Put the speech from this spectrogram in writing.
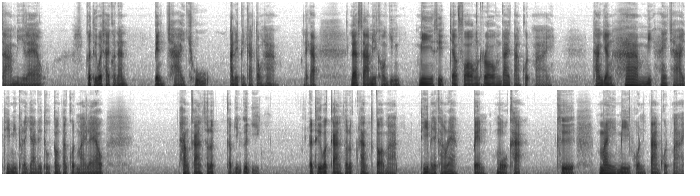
สามีแล้ว ก็ถือว่าชายคนนั้นเป็นชายชู้ อันนี้เป็นการต้องห้ามนะครับ และสามีของหญิง มีสิทธิ์จะฟ้องร้องได้ตามกฎหมาย ทั้งยังห้ามมิให้ชายที่มีภรรยาโดยถูกต้องตามกฎหมายแล้วทำการสมรสกับหญิงอื่นอีก และถือว่าการสมรสครั้งต่อมาที่ไม่ใช่ครั้งแรกเป็นโมฆะคือไม่มีผลตามกฎหมาย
